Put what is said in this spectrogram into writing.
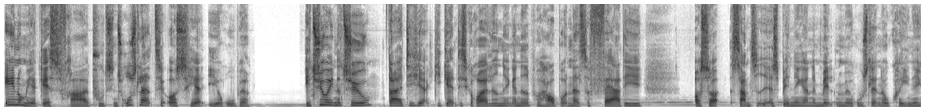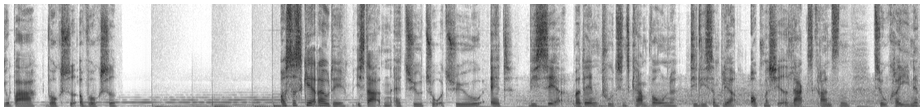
endnu mere gas fra Putins Rusland til os her i Europa. I 2021, der er de her gigantiske rørledninger nede på havbunden altså færdige, og så samtidig er spændingerne mellem Rusland og Ukraine jo bare vokset og vokset. Og så sker der jo det i starten af 2022, at vi ser, hvordan Putins kampvogne de ligesom bliver opmarcheret langs grænsen til Ukraine.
